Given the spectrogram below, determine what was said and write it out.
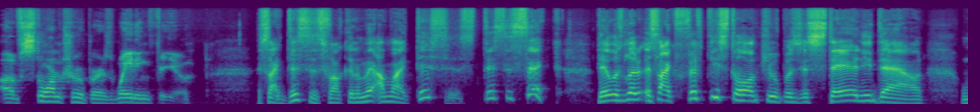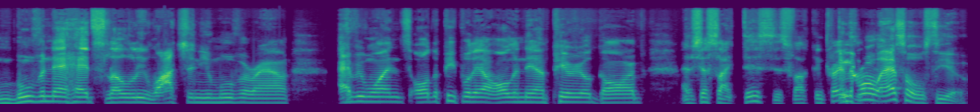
of stormtroopers waiting for you? It's like this is fucking amazing. I'm like, this is this is sick. There was literally it's like 50 stormtroopers just staring you down, moving their head slowly, watching you move around everyone's all the people there all in their imperial garb and it's just like this is fucking crazy and they're all assholes to you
